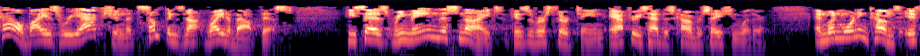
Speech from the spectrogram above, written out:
tell by his reaction that something's not right about this. He says, Remain this night, this is verse 13, after he's had this conversation with her. And when morning comes, if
